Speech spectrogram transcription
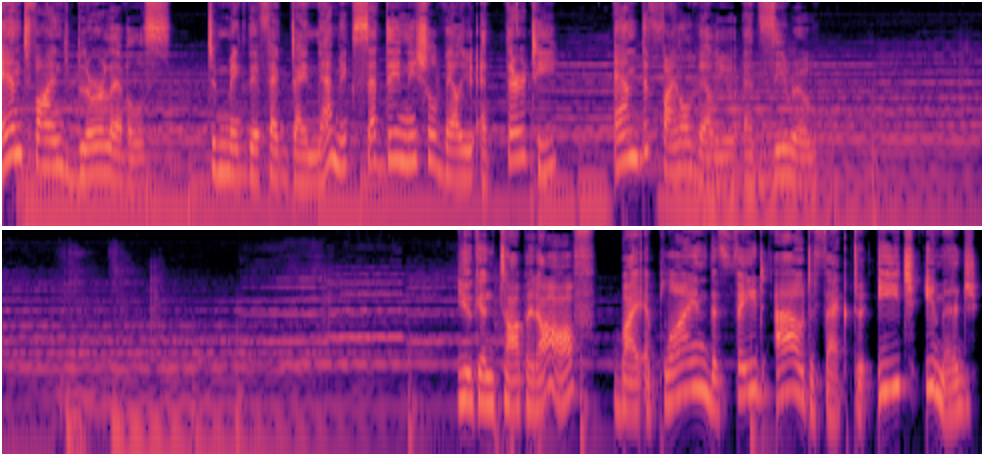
and find blur levels. To make the effect dynamic, set the initial value at 30 and the final value at 0. You can top it off by applying the fade out effect to each image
